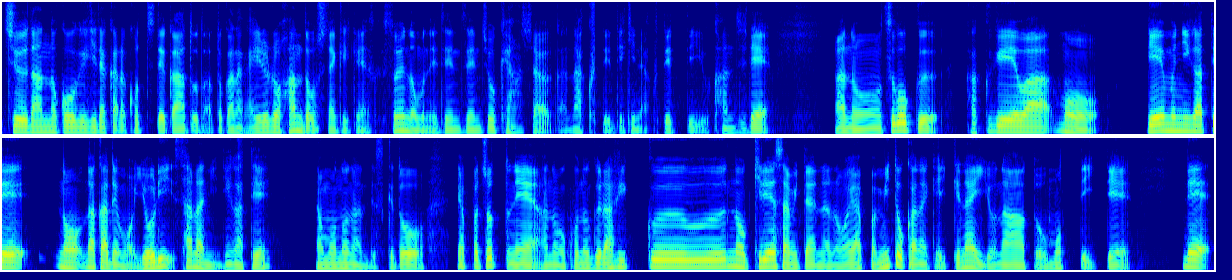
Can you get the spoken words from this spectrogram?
中断の攻撃だからこっちでガードだとか、なんかいろいろ判断をしなきゃいけないんですけど、そういうのもね、全然条件反射がなくてできなくてっていう感じで、あの、すごく格ゲーはもうゲーム苦手の中でもよりさらに苦手なものなんですけど、やっぱちょっとね、あの、このグラフィックの綺麗さみたいなのはやっぱ見とかなきゃいけないよなと思っていて、で、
